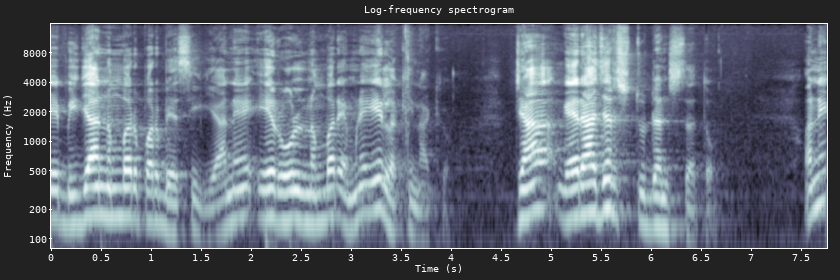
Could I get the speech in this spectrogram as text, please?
એ બીજા નંબર પર બેસી ગયા અને એ રોલ નંબર એમણે એ લખી નાખ્યો, જ્યાં ગેરહાજર સ્ટુડન્ટ્સ હતો. અને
